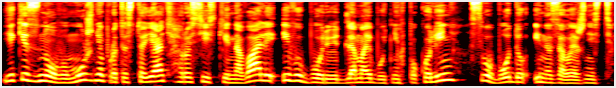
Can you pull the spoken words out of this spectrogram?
які знову мужньо протистоять російській навалі і виборюють для майбутніх поколінь свободу і незалежність.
